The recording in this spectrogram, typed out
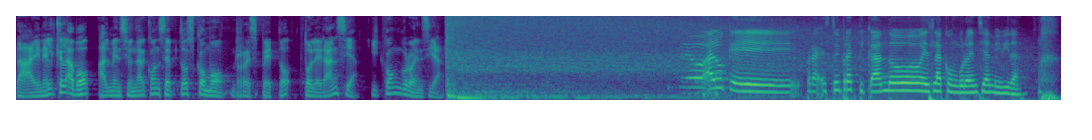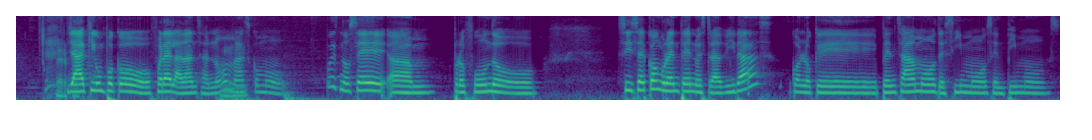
da en el clavo al mencionar conceptos como respeto, tolerancia y congruencia. Creo algo que estoy practicando es la congruencia en mi vida. Ya aquí un poco fuera de la danza, ¿no? Más como, pues no sé, profundo. Sí, ser congruente en nuestras vidas con lo que pensamos, decimos, sentimos.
